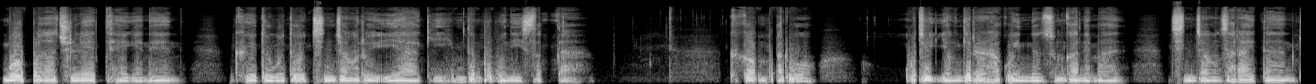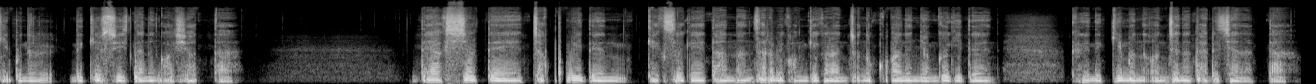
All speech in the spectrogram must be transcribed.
무엇보다 줄리에트에게는 그 누구도 진정으로 이해하기 힘든 부분이 있었다. 그건 바로 오직 연기를 하고 있는 순간에만 진정 살아있다는 기분을 느낄 수 있다는 것이었다. 대학 시절 때 작품이든 객석에 단 한 사람의 관객을 앉혀놓고 하는 연극이든 그 느낌은 언제나 다르지 않았다.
